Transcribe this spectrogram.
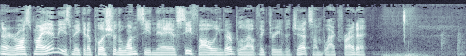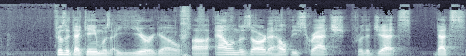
All right, Ross, Miami is making a push for the one seed in the AFC following their blowout victory of the Jets on Black Friday. Feels like that game was a year ago. Uh, Allen Lazard, a healthy scratch for the Jets. That's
